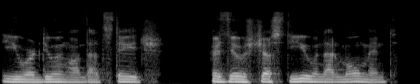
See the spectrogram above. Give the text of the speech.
you were doing on that stage because it was just you in that moment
